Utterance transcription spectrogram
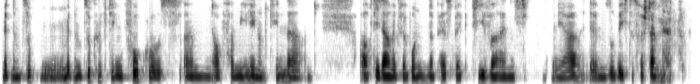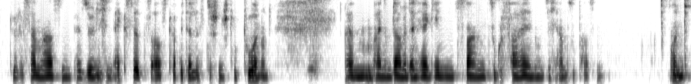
mit, einem mit einem zukünftigen Fokus ähm, auf Familien und Kinder und auch die damit verbundene Perspektive eines, ja, ähm, so wie ich das verstanden habe, gewissermaßen persönlichen Exits aus kapitalistischen Strukturen und ähm, einem damit einhergehenden Zwang zu gefallen und sich anzupassen. Und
